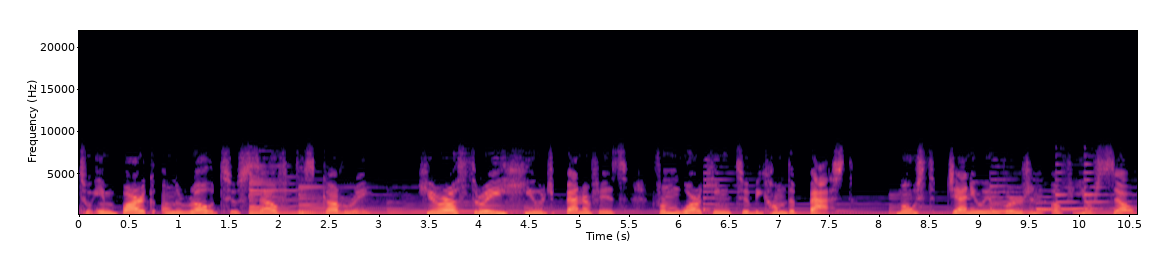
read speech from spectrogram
to embark on the road to self discovery, here are three huge benefits from working to become the best, most genuine version of yourself.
